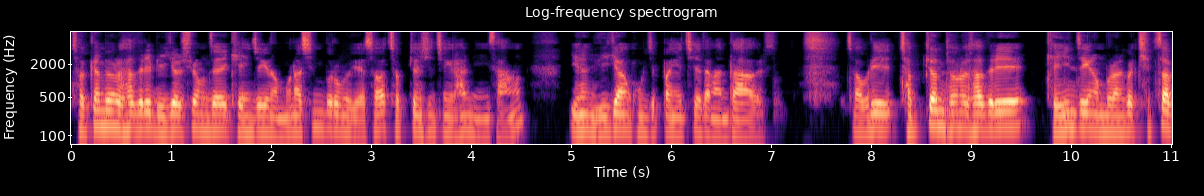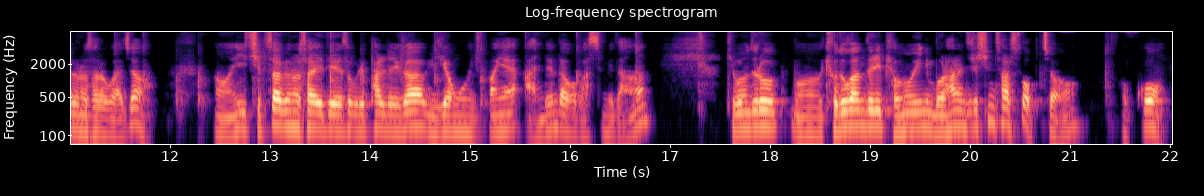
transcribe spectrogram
접견 변호사들이 미결 수용자의 개인적인 업무나 심부름을 위해서 접견 신청을 하는 이상 이는 위기한 공직방해죄에 해당한다. 자, 우리 접견 변호사들이 개인적인 업무라는 걸 집사 변호사라고 하죠. 어, 이 집사 변호사에 대해서 우리 판례가 위기한 공직방해 안 된다고 봤습니다. 기본적으로 뭐 교도관들이 변호인이 뭘 하는지를 심사할 수 없죠. 없고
